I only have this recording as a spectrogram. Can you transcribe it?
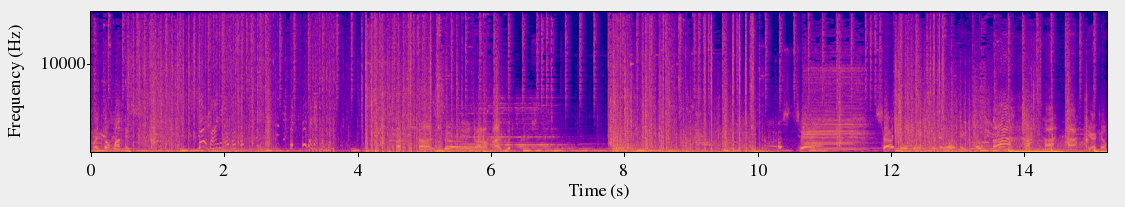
Vai tomar no. Uh, so I Must, um, Satchel could have freaking let me post. Here I come.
